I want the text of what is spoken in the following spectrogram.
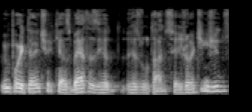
o importante é que as metas e resultados sejam atingidos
